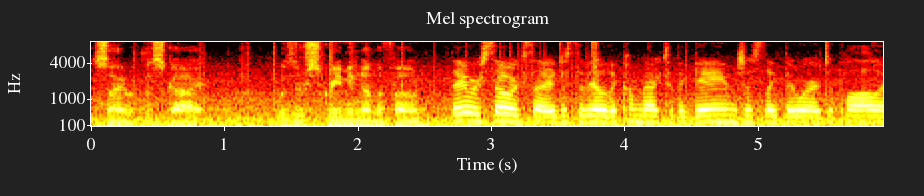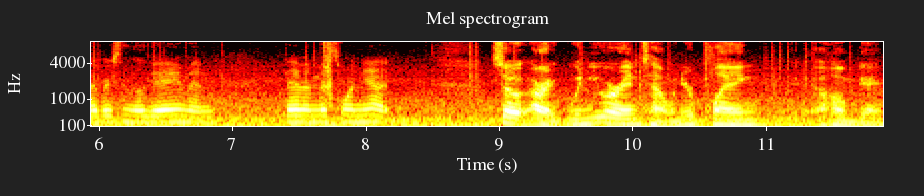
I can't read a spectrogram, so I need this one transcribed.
signed with the Sky. Was there screaming on the phone? They were so excited just to be able to come back to the games just like they were at DePaul every single game. And they haven't missed one yet. So, all right, when you are in town, when you're playing a home game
